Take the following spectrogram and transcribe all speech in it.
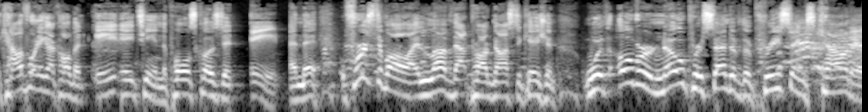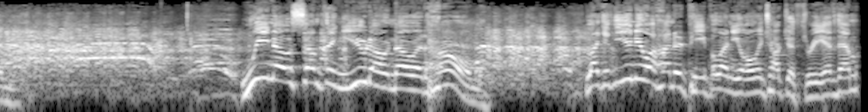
California got called at 8:18. The polls closed at 8. And they first of all, I love that prognostication. With over no percent of the precincts counted, we know something you don't know at home. Like if you knew 100 people and you only talked to three of them,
